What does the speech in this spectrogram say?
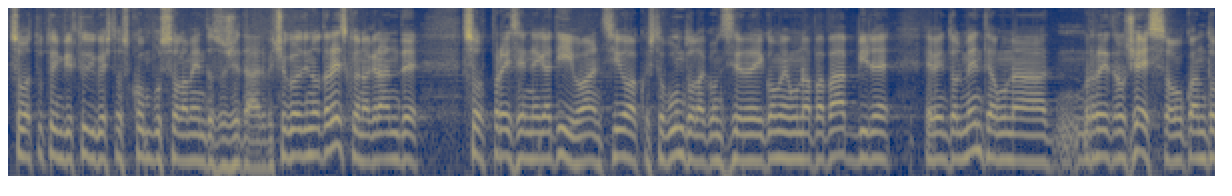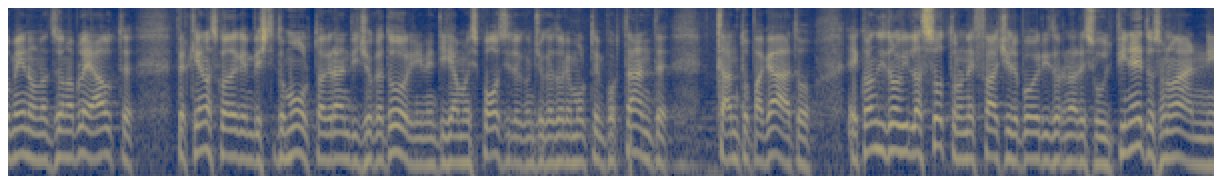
soprattutto in virtù di questo scombussolamento societario. Perciò quello di Notaresco è una grande sorpresa in negativo, anzi io a questo punto la considererei come una papabile eventualmente a un retrocesso o quantomeno una zona play-out perché è una squadra che ha investito molto, ha grandi giocatori, dimentichiamo Esposito che è un giocatore molto importante, tanto pagato e quando ti trovi là sotto non è facile poi ritornare su. Il Pineto sono anni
